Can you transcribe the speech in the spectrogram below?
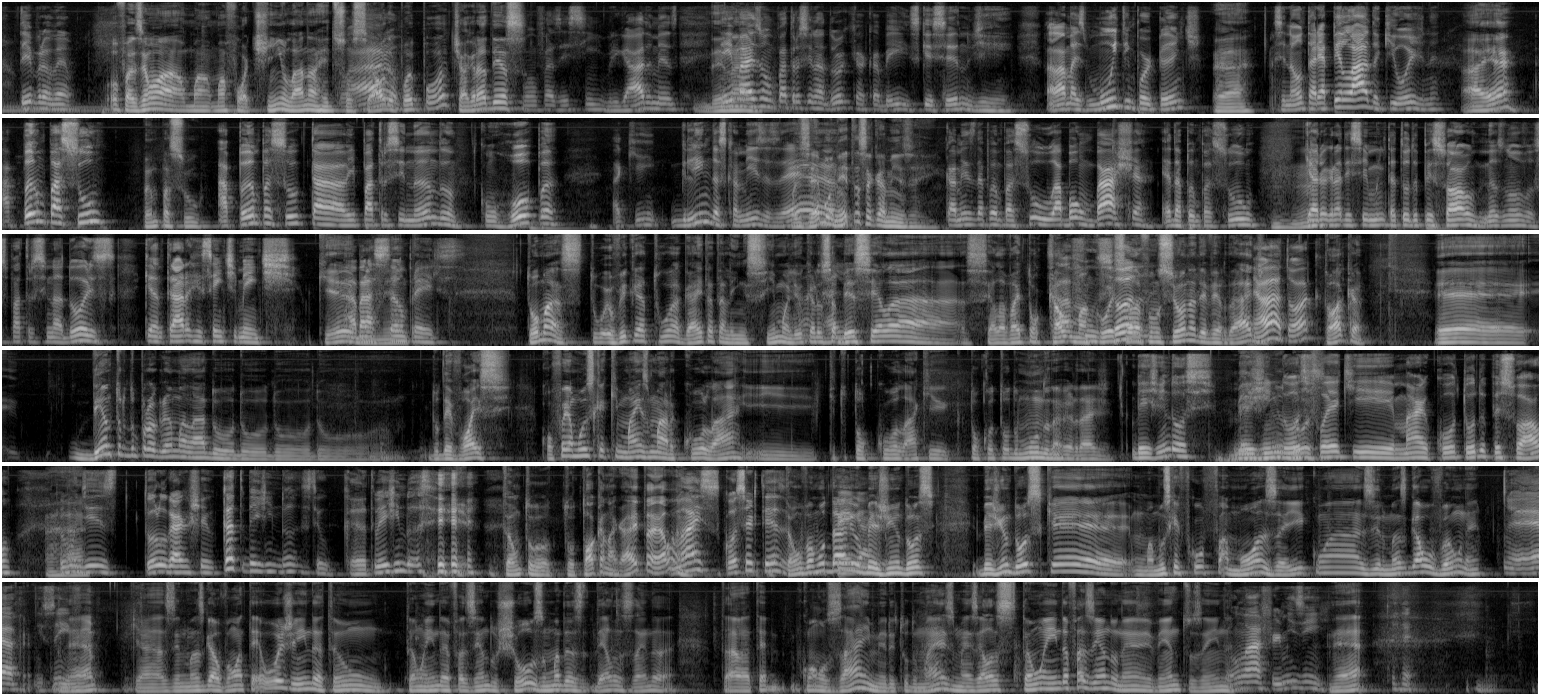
Não tem problema. Vou fazer uma, uma, uma fotinho lá na rede social, Claro. depois, pô, te agradeço. Vamos fazer sim. Obrigado mesmo. De tem nada. mais um patrocinador que eu acabei esquecendo de falar, mas muito importante. É. Senão eu estaria pelado aqui hoje, né? Ah, é? A Pampa Sul. Pampa Sul. A Pampa Sul que tá me patrocinando com roupa. Aqui, lindas camisas. É, Pois é, bonita essa camisa aí. Camisa da Pampa Sul, a bombacha é da Pampa Sul. Uhum. Quero agradecer muito a todo o pessoal, meus novos patrocinadores que entraram recentemente. Que Abração pra eles. Thomas, tu- eu vi que a tua gaita tá ali em cima ali. eu Ah, quero é. saber se ela se ela vai tocar ela alguma coisa, se funciona, ela funciona de verdade. Ah, toca. Toca. É, dentro do programa lá do, do, do, do, do The Voice, qual foi a música que mais marcou lá e que tu tocou lá, que tocou todo mundo, na verdade? Beijinho doce. Beijinho Beijinho, doce, doce. foi a que marcou todo o pessoal. Todo Aham. mundo diz, todo lugar que eu chego, canto beijinho doce, eu canto beijinho doce. Então tu, tu toca na gaita ela? Mas, com certeza. Então vamos dar o. Beijinho Doce. Beijinho Doce que é uma música que ficou famosa aí com as irmãs Galvão, né? É, isso aí. né? Que as irmãs Galvão até hoje ainda estão estão ainda fazendo shows. Uma das delas ainda tá até com Alzheimer e tudo mais, mas elas estão ainda fazendo, né? Eventos ainda, Vamos lá, firmezinho. né?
